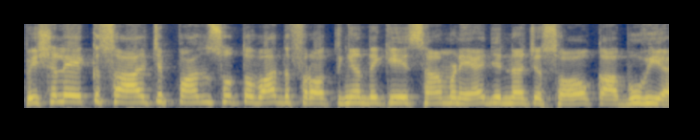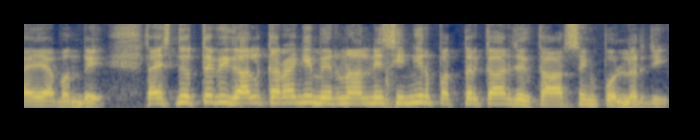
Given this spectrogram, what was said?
ਪਿਛਲੇ 1 ਸਾਲ ਚ 500 ਤੋਂ ਵੱਧ ਫਰੌਤੀਆਂ ਦੇ ਕੇਸ ਸਾਹਮਣੇ ਆਏ, ਜਿਨ੍ਹਾਂ ਚ 100 ਕਾਬੂ ਵੀ ਆਏ ਆ ਬੰਦੇ। ਤਾਂ ਇਸ ਦੇ ਉੱਤੇ ਵੀ ਗੱਲ ਕਰਾਂਗੇ। ਮੇਰੇ ਨਾਲ ਨੇ ਸੀਨੀਅਰ ਪੱਤਰਕਾਰ ਜਗਤਾਰ ਸਿੰਘ ਭੁੱਲਰ ਜੀ।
